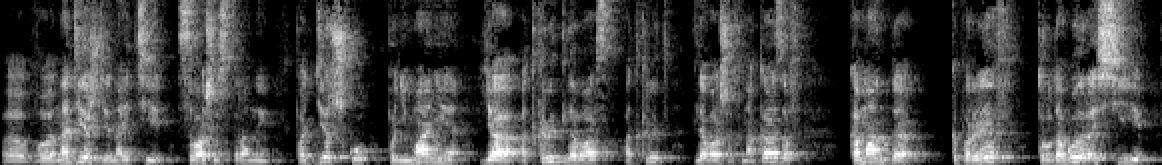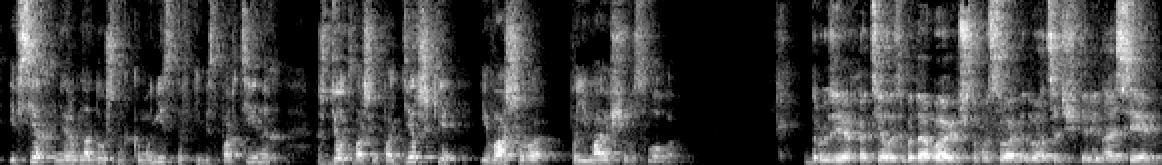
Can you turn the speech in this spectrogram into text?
э, в надежде найти с вашей стороны поддержку, понимание. Я открыт для вас, открыт для ваших наказов. Команда КПРФ, Трудовой России и всех неравнодушных коммунистов и беспартийных ждет вашей поддержки и вашего понимающего слова. Друзья, хотелось бы добавить, что мы с вами 24 на 7.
